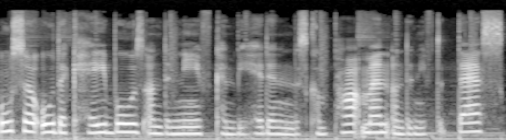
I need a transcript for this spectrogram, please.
Also all the cables underneath can be hidden in this compartment underneath the desk.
